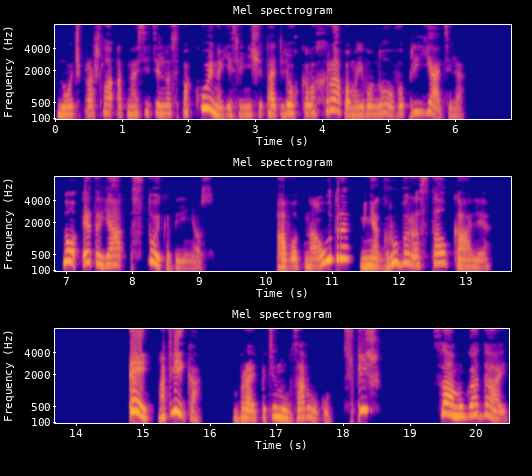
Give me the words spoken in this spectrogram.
Ночь прошла относительно спокойно, если не считать легкого храпа моего нового приятеля. Но это я стойко перенес. А вот на утро меня грубо растолкали. Эй, Матвейка! Брай потянул за руку. Спишь? Сам угадай.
